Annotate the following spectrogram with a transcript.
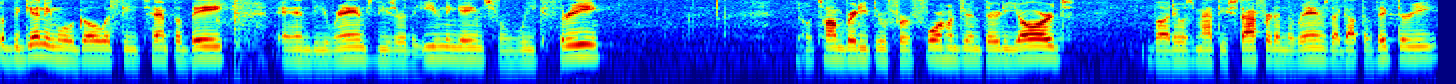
So, beginning, we'll go with the Tampa Bay and the Rams. These are the evening games from week three. You know, Tom Brady threw for 430 yards, but it was Matthew Stafford and the Rams that got the victory.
